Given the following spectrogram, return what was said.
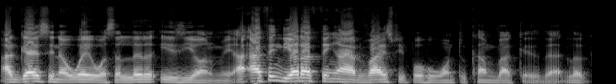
I guess in a way it was a little easier on me. I, I, think the other thing I advise people who want to come back is that look,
